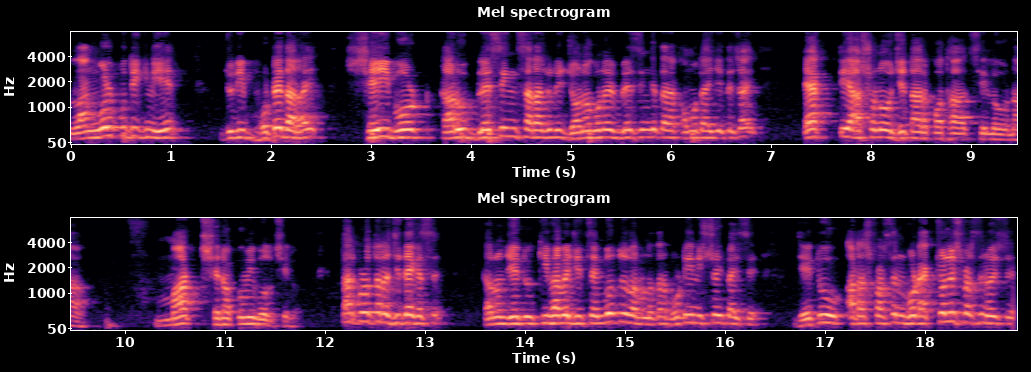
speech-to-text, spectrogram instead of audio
লাঙ্গল প্রতীক নিয়ে যদি ভোটে দাঁড়ায় সেই ভোট কারু ব্লেসিং ছাড়া যদি জনগণের ব্লেসিং এ তারা ক্ষমতায় যেতে চায় একটি আসনও জেতার কথা ছিল না। মাঠ সেরকমই বলছিল। তারপরে তারা জিতে গেছে। কারণ যেহেতু কীভাবে জিতছে আমি বলতে পারব না তারা ভোটই নিশ্চয়ই পাইছে। যেহেতু আঠাশ পার্সেন্ট ভোট একচল্লিশ পার্সেন্ট হয়েছে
